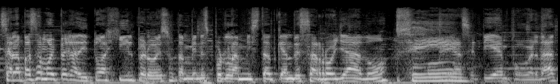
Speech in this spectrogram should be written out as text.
Se la pasa muy pegadito a Gil, pero eso también es por la amistad que han desarrollado Sí. de hace tiempo, ¿verdad?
